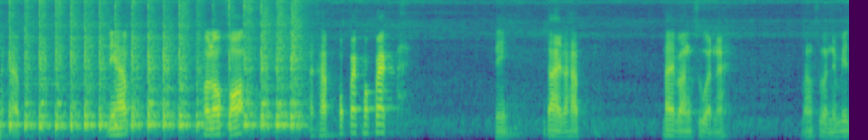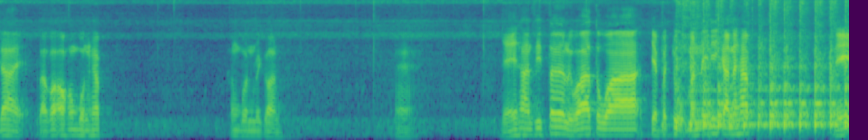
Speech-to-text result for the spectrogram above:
นะครับ นี่ครับ พอเราเคาะนะครับป๊อกแป๊กป๊อกแป๊กนี่ได้แล้วครับ ได้บางส่วนนะ บางส่วนยังไม่ได้ เราก็เอาข้างบนครับ ข้างบนไปก่อนอ่าอย่าให้ทรานซิสเตอร์ หรือว่าตัวเก็บประจุมันไอ้นี่กันนะครับ นี่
